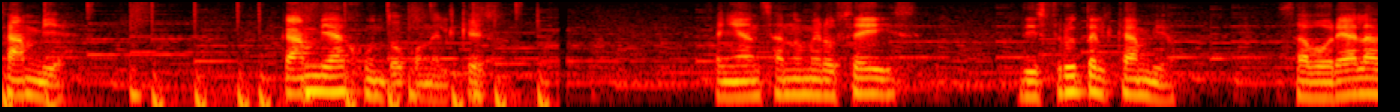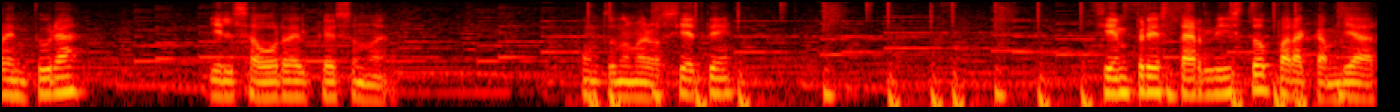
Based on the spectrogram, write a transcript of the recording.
Cambia. Cambia junto con el queso. Enseñanza número 6. Disfruta el cambio. Saborea la aventura y el sabor del queso nuevo. Punto número 7 Siempre estar listo para cambiar.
